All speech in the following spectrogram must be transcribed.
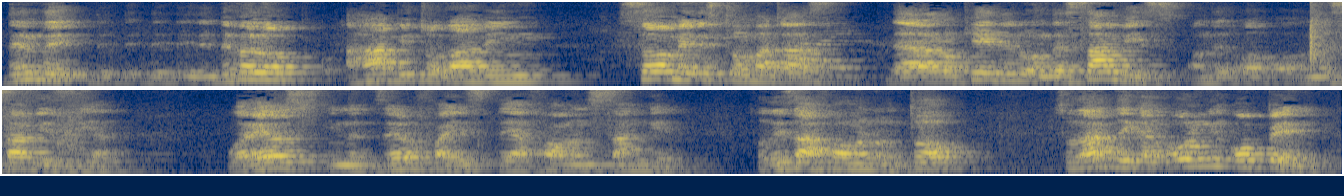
then they, they, they, develop a habit of having so many stomatas that are located on the surface, on the, on the surface here. Whereas in the xerophytes, they are found sunken. So these are found on top, so that they can only open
